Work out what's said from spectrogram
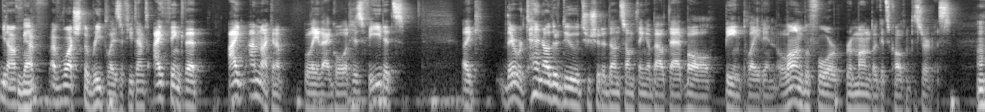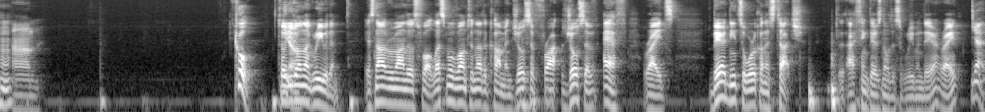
you know, I've, Yeah. I've, I've watched the replays a few times. I think that I I'm not gonna lay that goal at his feet. It's like there were ten other dudes who should have done something about that ball being played in long before Rimando gets called into service. Um, Cool. So you, You know. don't agree with him. It's not Rimando's fault. Let's move on to another comment. Joseph Joseph F writes, Baird needs to work on his touch. I think there's no disagreement there, right? Yeah,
